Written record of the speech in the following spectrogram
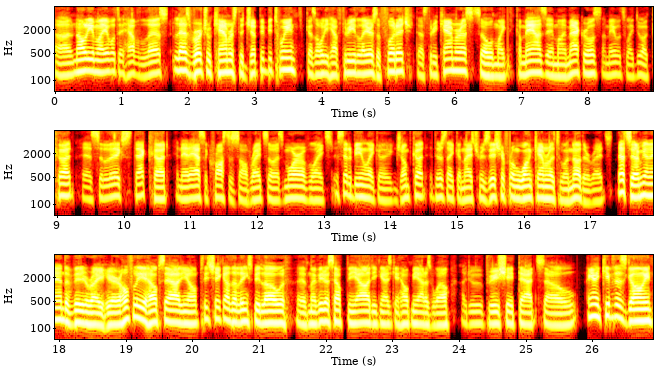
uh, not only am I able to have less less virtual cameras to jump in between because I only have three layers of footage. That's three cameras. So with my commands and my macros, I'm able to like do a cut. It selects that cut and it adds across itself, right? So it's more of like instead of being like a jump cut, there's like a nice transition from one camera to another, right? That's it. I'm gonna end the video right here. Hopefully it helps out. You know, please check out the links below. If, if my videos help me out, you guys can help me out as well. I do appreciate that. So I'm gonna keep this going.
